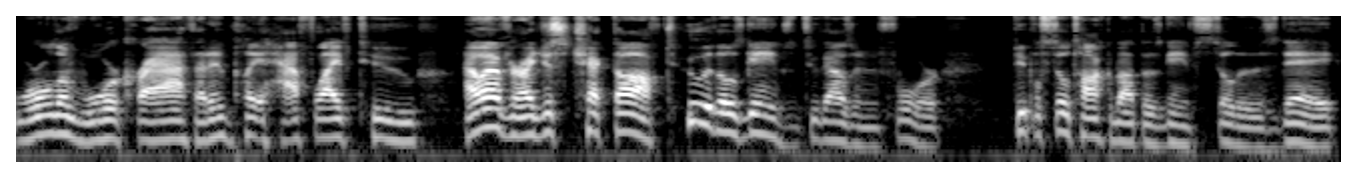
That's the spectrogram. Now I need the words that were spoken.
World of Warcraft. I didn't play Half Life Two. However, I just checked off two of those games in 2004. People still talk about those games still to this day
